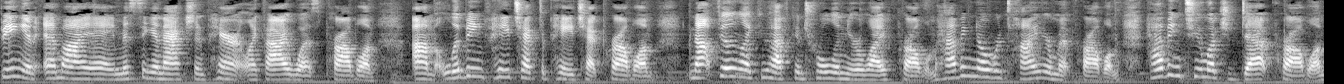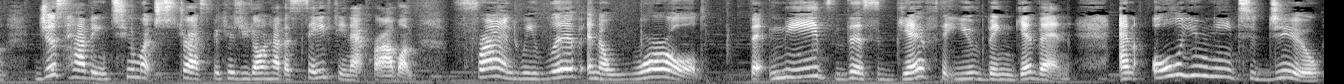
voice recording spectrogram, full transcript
being an MIA, missing in action parent like I was problem, um, living paycheck to paycheck problem, not feeling like you have control in your life problem, having no retirement problem, having too much debt problem, just having too much stress because you don't have a safety net problem. Friend, we live in a world that needs this gift that you've been given. And all you need to do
